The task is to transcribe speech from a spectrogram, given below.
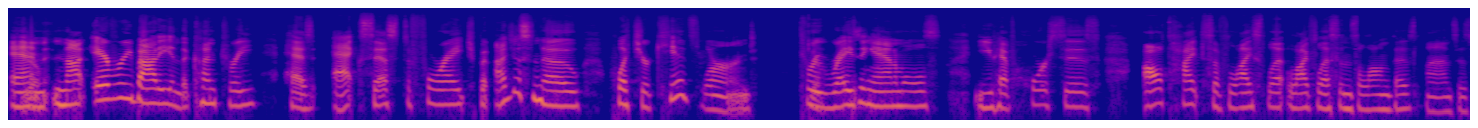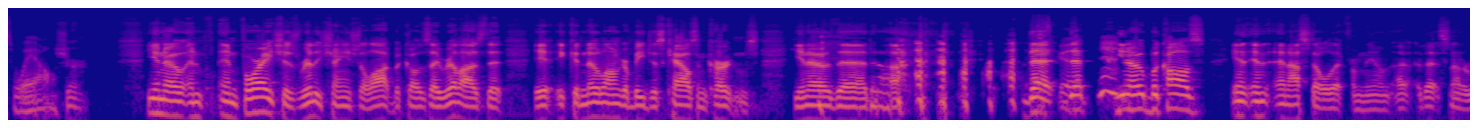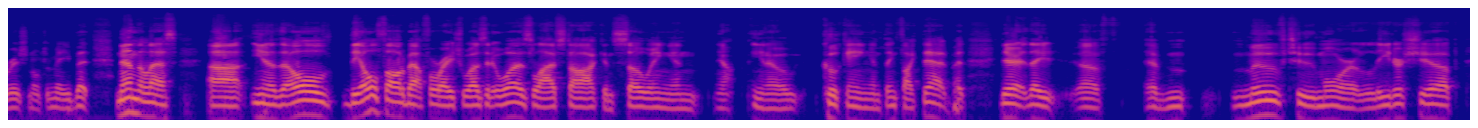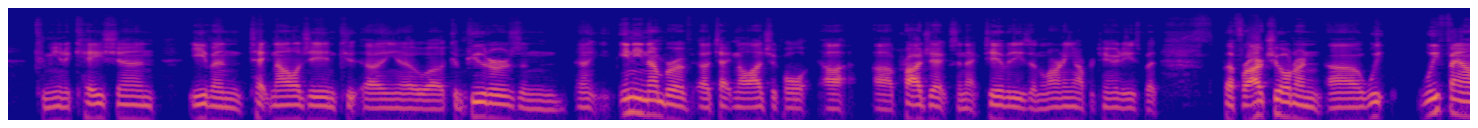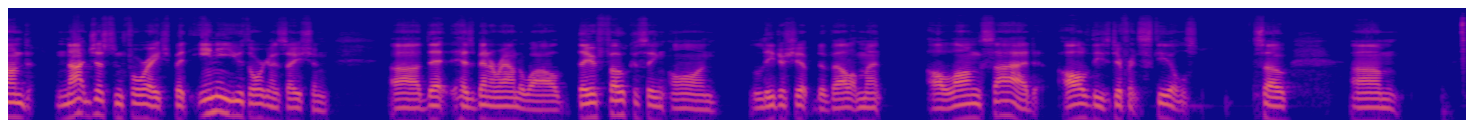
And yeah. not everybody in the country has access to 4 H, but I just know what your kids learned through yeah. raising animals. You have horses, all types of life, life lessons along those lines as well. Sure. You know, and and 4-H has really changed a lot because they realized that it, it can no longer be just cows and curtains. You know that uh, that that you know because and, and, and I stole that from them. Uh, that's not original to me, but nonetheless, uh, you know the old the old thought about 4-H was that it was livestock and sewing and you know, you know cooking and things like that. But they they uh, have moved to more leadership, communication even technology and uh, you know uh, computers and uh, any number of uh, technological uh, uh, projects and activities and learning opportunities. But but for our children, we we found not just in 4-H, but any youth organization that has been around a while, they're focusing on leadership development alongside all of these different skills. So um,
